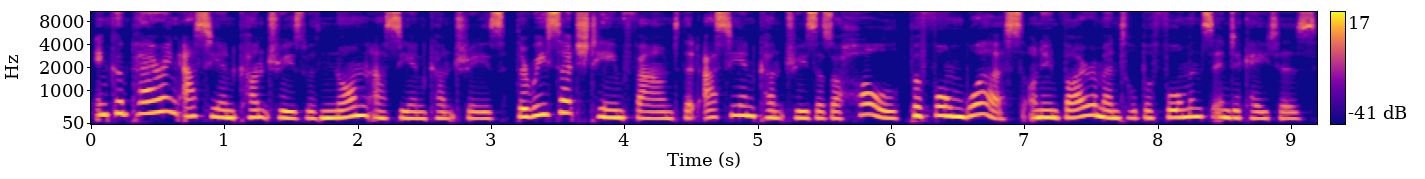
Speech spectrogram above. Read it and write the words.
In comparing ASEAN countries with non ASEAN countries, the research team found that ASEAN countries as a whole perform worse on environmental performance indicators,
